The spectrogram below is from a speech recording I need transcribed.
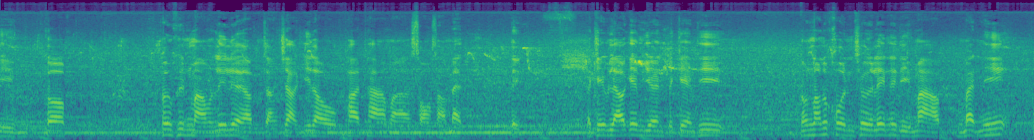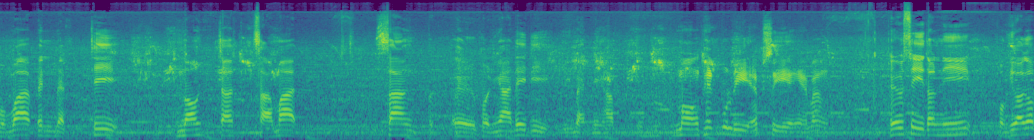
ทีมก็เพิ่มขึ้นมาเรื่อยๆครับ หลังจากที่เราพลาดท่ามา2อสามแมตช์ติดแต่เกมที่แล้วเกมเยือนเป็นเกมที่น้องๆทุกคนช่วยเล่นได้ดีมากครับแมตช์นี้ผมว่าเป็นแมตช์ที่น้องจะสามารถ สร้างเอ่อผลงานได้ดีอีกแมตช์หนึงครับมองเพชรบุรี FC ยังไงบ้าง เพลซีตอนนี้ผมคิดว่าก็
